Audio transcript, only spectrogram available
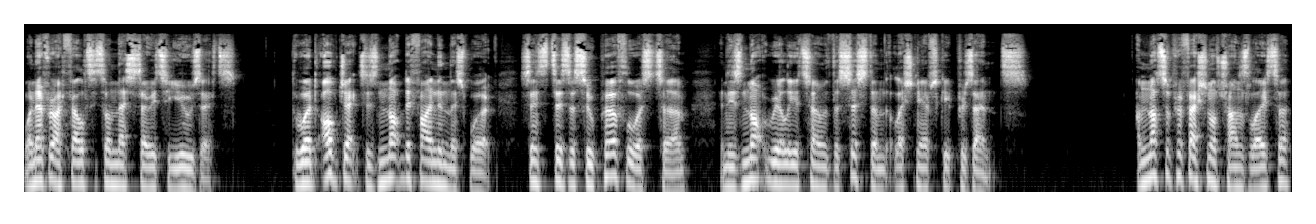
whenever I felt it unnecessary to use it. The word object is not defined in this work since it is a superfluous term and is not really a term of the system that Leśniewski presents. I'm not a professional translator,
